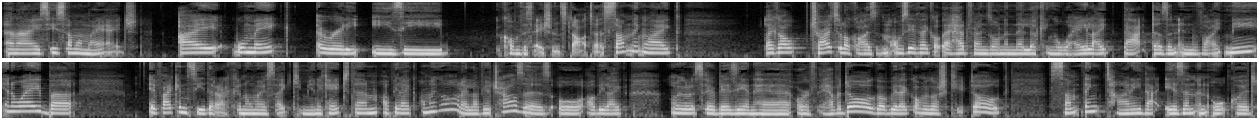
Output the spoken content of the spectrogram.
and I see someone my age. I will make a really easy conversation starter. Something like like I'll try to lock eyes with them. Obviously if they got their headphones on and they're looking away, like that doesn't invite me in a way, but if I can see that I can almost like communicate to them, I'll be like, oh my God, I love your trousers. Or I'll be like, oh my God, it's so busy in here. Or if they have a dog, I'll be like, oh my gosh, cute dog. Something tiny that isn't an awkward,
